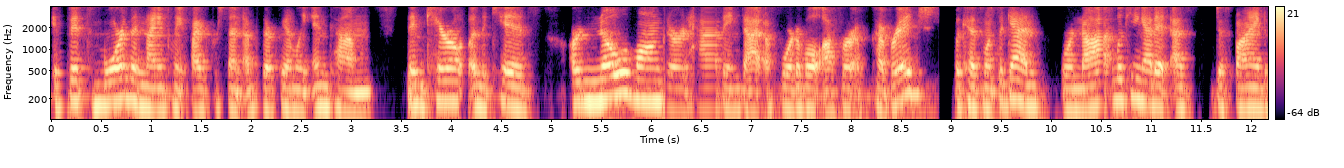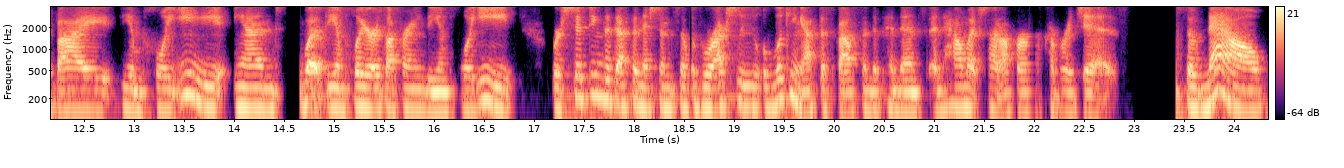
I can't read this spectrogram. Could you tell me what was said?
if it's more than 9.5% of their family income, then Carol and the kids are no longer having that affordable offer of coverage because once again we're not looking at it as defined by the employee and what the employer is offering the employee. We're shifting the definition. So we're actually looking at the spouse independence and how much that offer of coverage is. So now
